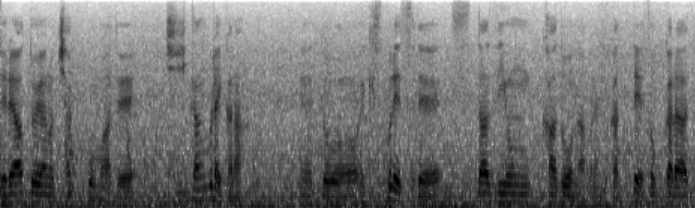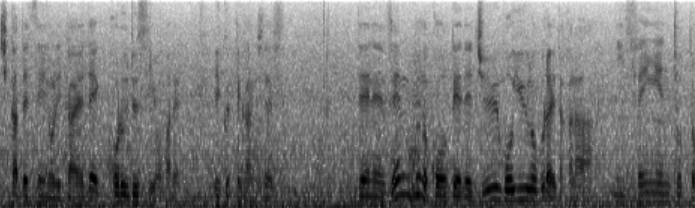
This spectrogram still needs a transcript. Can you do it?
ジェラート屋のチャッコまで1時間ぐらいかな。えっ、とエクスプレスでスタジオンカドーナまで向かってそこから地下鉄に乗り換えでコルドゥシオまで行くって感じです。でね全部の工程で15ユーロぐらいだから2000円ちょっと、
